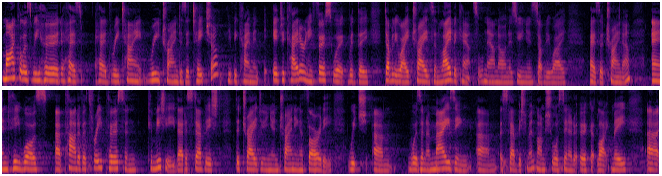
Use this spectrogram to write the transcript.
Michael, as we heard, has had retrained as a teacher. He became an educator and he first worked with the WA Trades and Labour Council, now known as Unions WA, as a trainer. And he was part of a three-person committee that established the Trade Union Training Authority, which um, was an amazing um, establishment. I'm sure Senator Urquhart, like me, uh,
